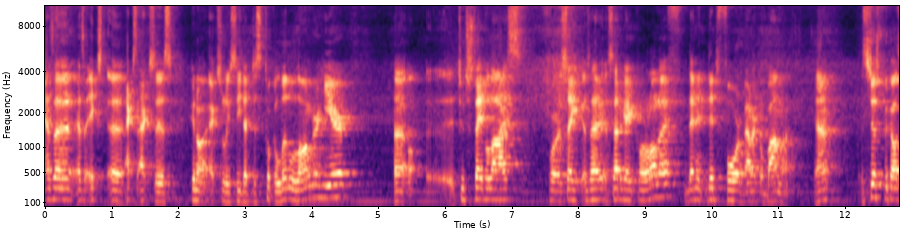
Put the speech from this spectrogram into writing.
as a, as a x, uh, x-axis, you can actually see that this took a little longer here uh, uh to stabilize for Sergei Korolev than it did for Barack Obama. Yeah? It's just because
